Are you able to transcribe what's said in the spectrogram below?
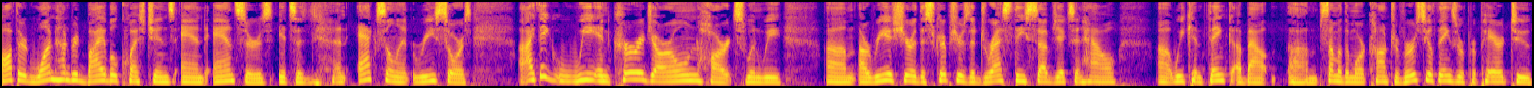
authored 100 Bible Questions and Answers. It's a, an excellent resource. I think we encourage our own hearts when we um, are reassured the scriptures address these subjects and how uh, we can think about um, some of the more controversial things. We're prepared to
